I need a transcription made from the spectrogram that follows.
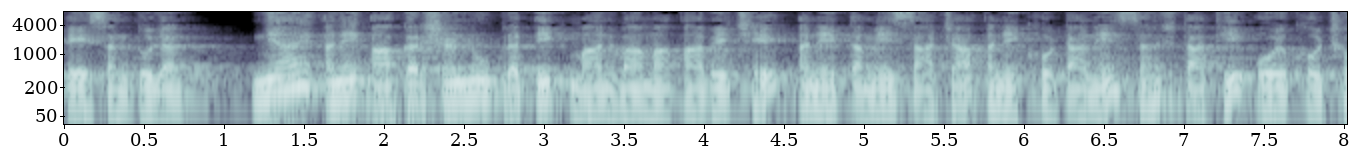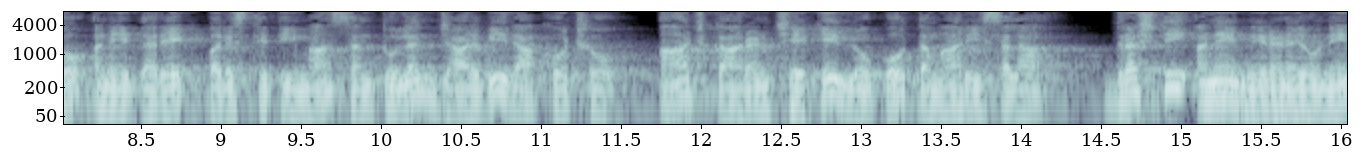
તે સંતુલન, ન્યાય અને આકર્ષણનું પ્રતીક માનવામાં આવે છે, અને તમે સાચા અને ખોટાને સહજતાથી ઓળખો છો અને દરેક પરિસ્થિતિમાં સંતુલન જાળવી રાખો છો. આ જ કારણ છે કે લોકો તમારી સલાહ, દ્રષ્ટિ અને નિર્ણયોને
